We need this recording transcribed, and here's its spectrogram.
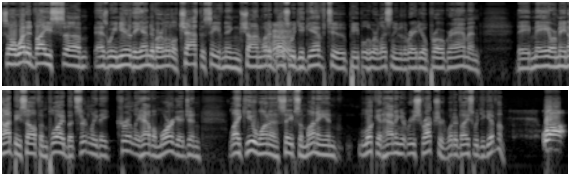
So, what advice, um, as we near the end of our little chat this evening, Sean, what mm-hmm. advice would you give to people who are listening to the radio program and they may or may not be self employed, but certainly they currently have a mortgage and, like you, want to save some money and look at having it restructured? What advice would you give them? Well,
